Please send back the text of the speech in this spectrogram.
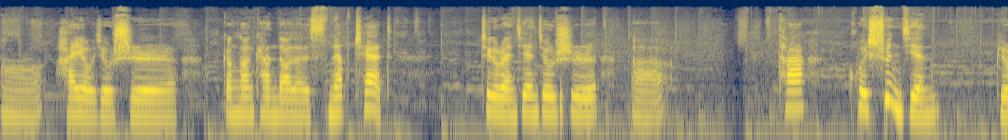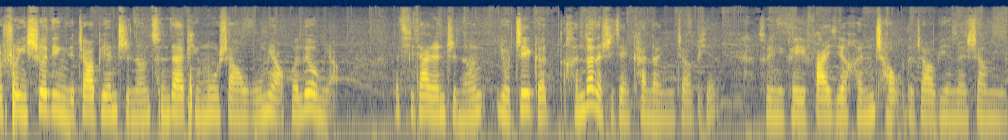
嗯，还有就是刚刚看到的 Snapchat 这个软件，就是呃，它会瞬间，比如说你设定你的照片只能存在屏幕上五秒或六秒，那其他人只能有这个很短的时间看到你的照片，所以你可以发一些很丑的照片在上面，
